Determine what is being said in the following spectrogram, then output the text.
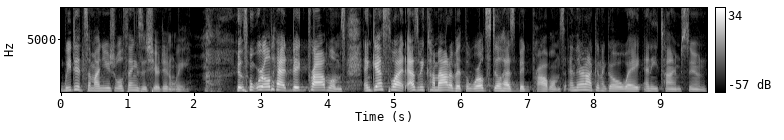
We did some unusual things this year, didn't we? because the world had big problems. And guess what? As we come out of it, the world still has big problems, and they're not going to go away anytime soon.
